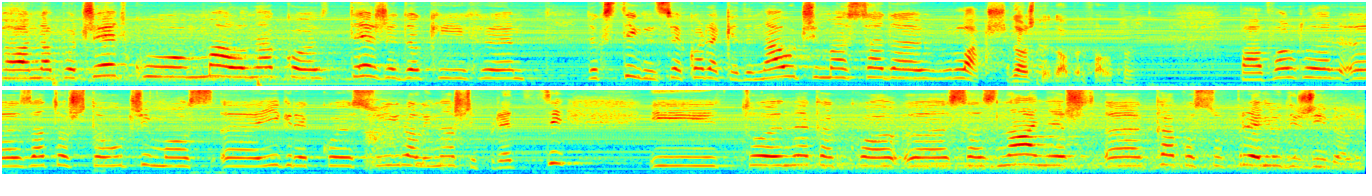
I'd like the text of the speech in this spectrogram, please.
Pa na početku malo onako teže dok ih, e, dok stignem sve korake da naučim, a sada lakše. Zašto je dobar folklor? Pa folklor e, zato što učimo e, igre koje su igrali naši predci i to je nekako e, saznanje e, kako su pre ljudi živeli.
